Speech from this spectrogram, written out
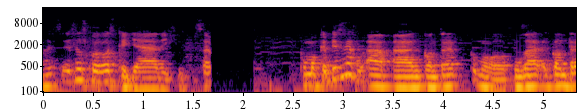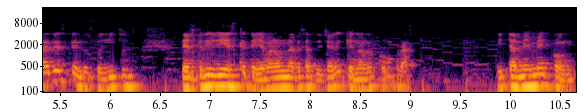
pues, esos juegos que ya dije, pues, a- como que empiezas a, encontrar, como jugar, encontrar este, los jueguitos del 3DS que te llamaron una vez atención y que no los compraste. Y también me com-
